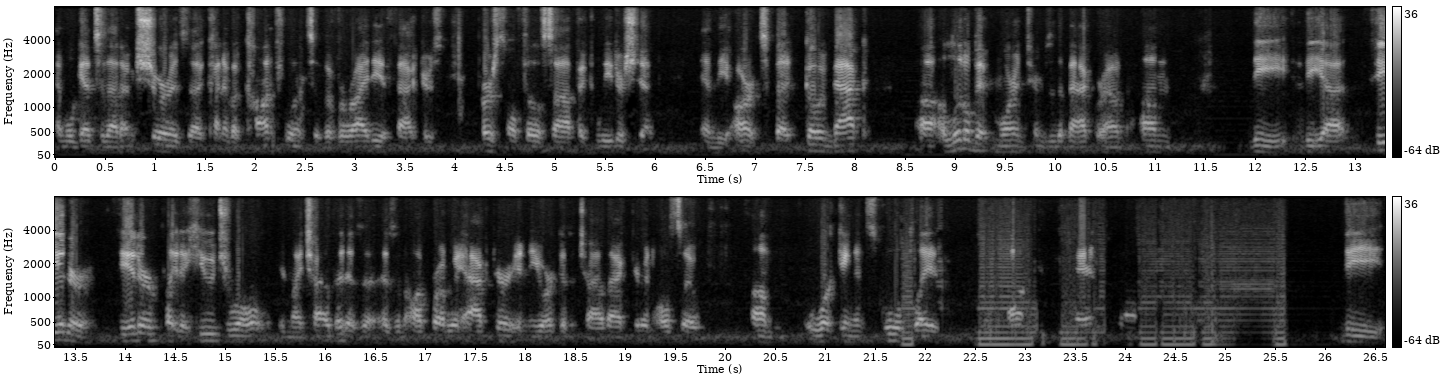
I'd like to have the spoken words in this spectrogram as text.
and we'll get to that, I'm sure, as a kind of a confluence of a variety of factors personal, philosophic, leadership, and the arts. But going back uh, a little bit more in terms of the background, um, the, the uh, theater. Theater played a huge role in my childhood as, a, as an off Broadway actor in New York as a child actor, and also um, working in school plays. Um, and um, the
